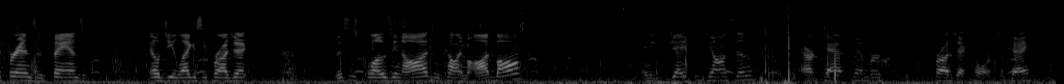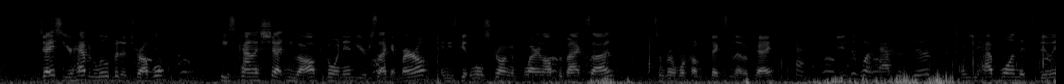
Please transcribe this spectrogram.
friends and fans LG Legacy Project, this is Closing Odds. We call him Oddball. And he's Jaycie Johnson, our cast member's project horse, okay? Jaycie, you're having a little bit of trouble. He's kind of shutting you off going into your second barrel, and he's getting a little strong and flaring off the backside. So we're gonna work on fixing that, okay? Usually what happens is, when you have one that's doing,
